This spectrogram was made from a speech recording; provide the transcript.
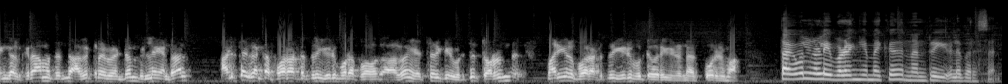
எங்கள் கிராமத்திலிருந்து அகற்ற வேண்டும். இல்லை என்றால் அடுத்த கட்ட போராட்டத்தில் ஈடுபட போவதாகவும் எச்சரிக்கை விடுத்து தொடர்ந்து மறியல் போராட்டத்தில் ஈடுபட்டு வருகின்றனர். பூர்ணிமா. தகவல்களை வழங்கியமைக்கு நன்றி இளவரசன்.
